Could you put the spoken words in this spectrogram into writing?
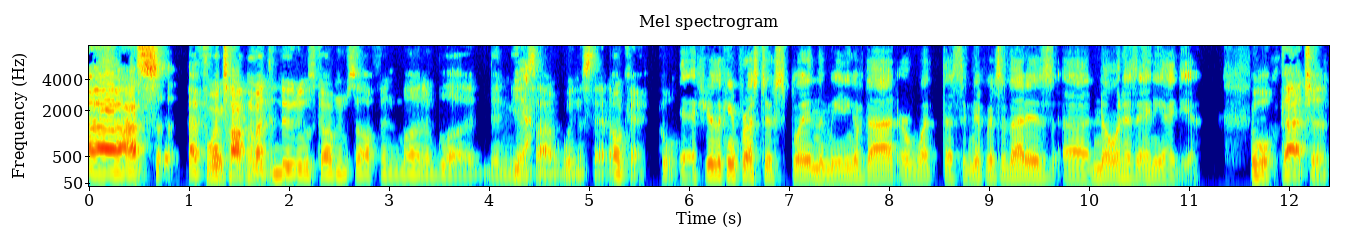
Uh, I, if we're talking about the dude who was covered himself in mud and blood, then yes, yeah. I witnessed that. Okay, cool. Yeah, if you're looking for us to explain the meaning of that or what the significance of that is, uh, no one has any idea. Cool, gotcha.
